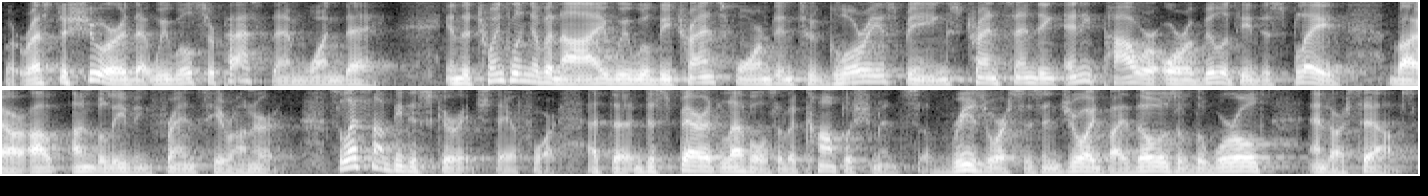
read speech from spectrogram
But rest assured that we will surpass them one day. In the twinkling of an eye, we will be transformed into glorious beings transcending any power or ability displayed by our unbelieving friends here on earth. So let's not be discouraged, therefore, at the disparate levels of accomplishments, of resources enjoyed by those of the world and ourselves.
